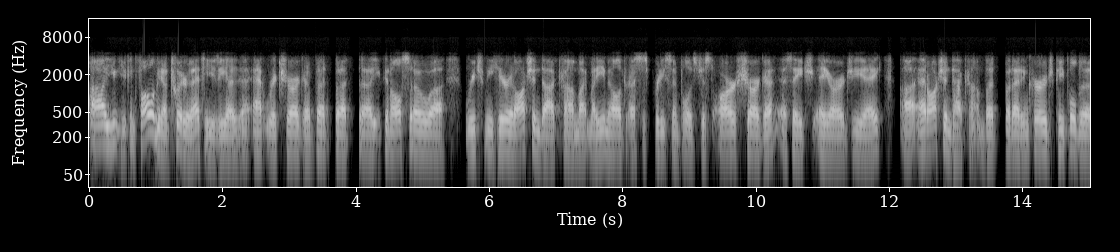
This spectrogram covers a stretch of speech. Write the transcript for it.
Uh, you, you can follow me on Twitter. That's easy uh, at Rick Sharga. But but uh, you can also uh, reach me here at auction.com. My, my email address is pretty simple. It's just R Sharga S H A R G A uh, at auction.com. But but I'd encourage people to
